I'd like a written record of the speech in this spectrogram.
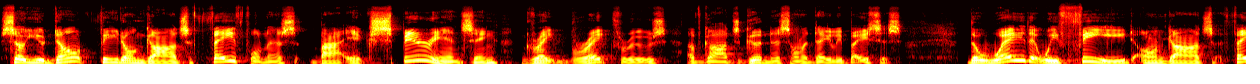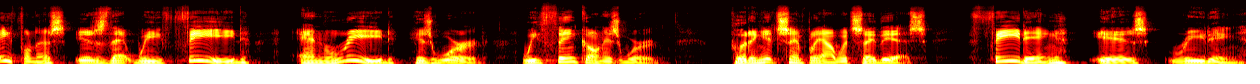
So you don't feed on God's faithfulness by experiencing great breakthroughs of God's goodness on a daily basis. The way that we feed on God's faithfulness is that we feed and read His Word. We think on His Word. Putting it simply, I would say this feeding is reading.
